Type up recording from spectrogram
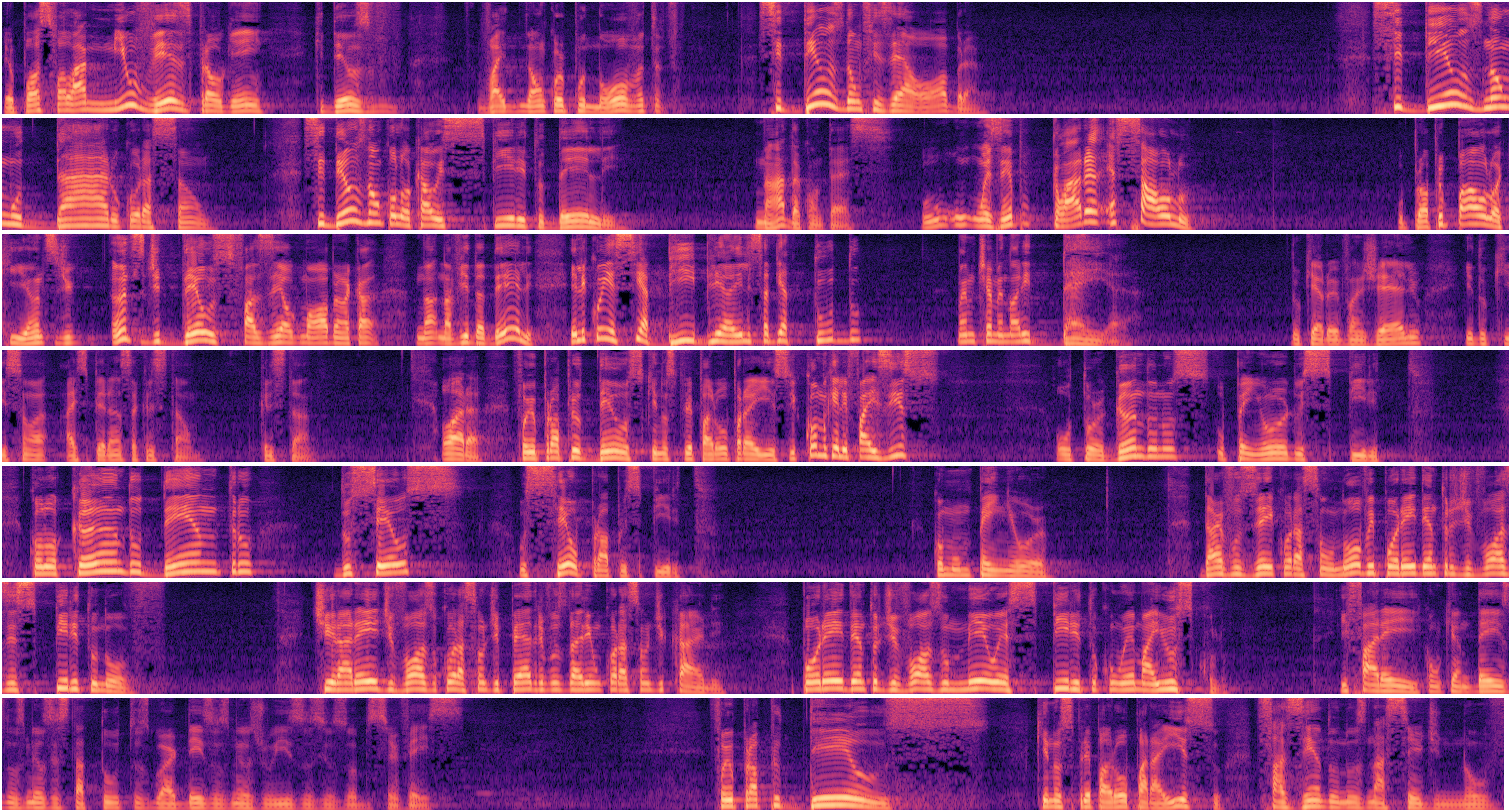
Eu posso falar mil vezes para alguém que Deus vai dar um corpo novo. Se Deus não fizer a obra, se Deus não mudar o coração, se Deus não colocar o espírito dele, nada acontece. Um exemplo claro é Saulo. O próprio Paulo aqui, antes de, antes de Deus fazer alguma obra na, na, na vida dele, ele conhecia a Bíblia, ele sabia tudo, mas não tinha a menor ideia do que era o Evangelho e do que são a, a esperança cristão, cristã. Ora, foi o próprio Deus que nos preparou para isso. E como que ele faz isso? Outorgando-nos o penhor do Espírito, colocando dentro dos seus o seu próprio Espírito, como um penhor. Dar-vos-ei coração novo e porei dentro de vós espírito novo. Tirarei de vós o coração de pedra e vos darei um coração de carne. Porei dentro de vós o meu espírito com E maiúsculo e farei com que andeis nos meus estatutos, guardeis os meus juízos e os observeis. Foi o próprio Deus que nos preparou para isso, fazendo-nos nascer de novo.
